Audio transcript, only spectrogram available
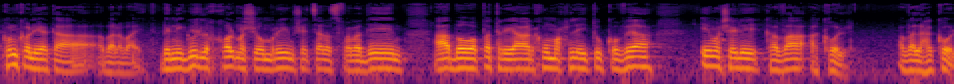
קודם כל היא הייתה בעל הבית. בניגוד לכל מה שאומרים שאצל הספרדים, אבא הוא הפטריארך, הוא מחליט, הוא קובע, אימא שלי קבעה הכל, אבל הכל.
